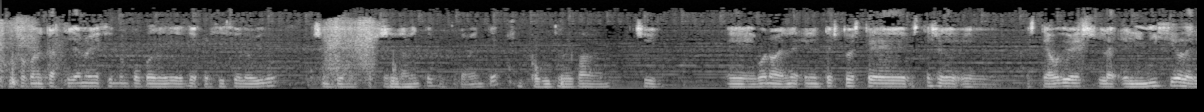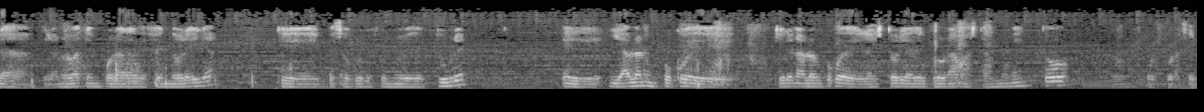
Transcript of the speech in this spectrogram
incluso con el castellano y haciendo un poco de, de ejercicio de oído, se entiende perfectamente, prácticamente. Un poquito de cada, ¿no? Sí. Eh, bueno, en, en el texto este, este, es, eh, este audio es la- el inicio de la, de la nueva temporada de Fendorella, que empezó creo que fue el 9 de octubre, eh, y hablan un poco de, quieren hablar un poco de la historia del programa hasta el momento, por, por hacer,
